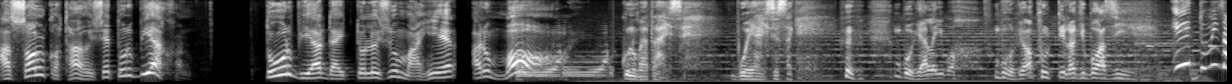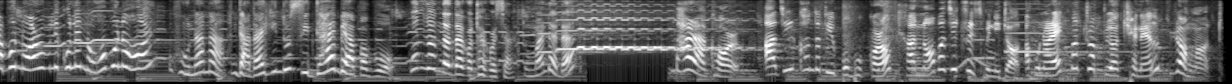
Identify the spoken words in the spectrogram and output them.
আচল কথা হৈছে তোৰ বিয়াখন। তোৰ বিয়াৰ দায়িত্ব লৈছো মাহীয়েৰ আৰু মই। কোনোবা এটা আহিছে। বৈ আহিছে চাগে। বঢ়িয়া লাগিব। বঢ়িয়া ফূৰ্তি লাগিব আজি। এই তুমি যাব নোৱাৰো বুলি ক'লে নহ'ব নহয়। শুনা না দাদাই কিন্তু চিধাই বেয়া পাব। কোনজন দাদাৰ কথা কৈছা? তোমাৰ দাদা? ভাড়া ঘৰ। আজিৰ খণ্ডটি উপভোগ কৰক। ন বাজি ত্ৰিছ মিনিটত। আপোনাৰ একমাত্ৰ প্ৰিয় চেনেল ৰঙত।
